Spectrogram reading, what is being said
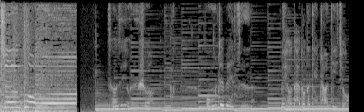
真过。曾经有人说，我们这辈子没有太多的天长地久，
